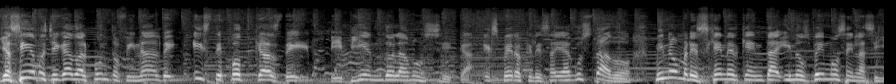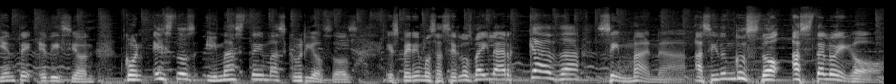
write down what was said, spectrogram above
Y así hemos llegado al punto final de este podcast de Viviendo la Música. Espero que les haya gustado. Mi nombre es Jenner Kenta y nos vemos en la siguiente edición con estos y más temas curiosos. Esperemos hacerlos bailar cada semana. Ha sido un gusto. Hasta luego.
